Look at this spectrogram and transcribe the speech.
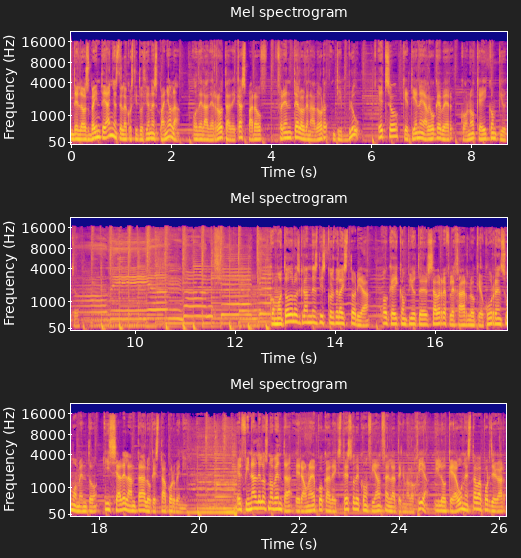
de los 20 años de la Constitución española o de la derrota de Kasparov frente al ordenador Deep Blue, hecho que tiene algo que ver con OK Computer. Como todos los grandes discos de la historia, OK Computer sabe reflejar lo que ocurre en su momento y se adelanta a lo que está por venir. El final de los 90 era una época de exceso de confianza en la tecnología y lo que aún estaba por llegar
